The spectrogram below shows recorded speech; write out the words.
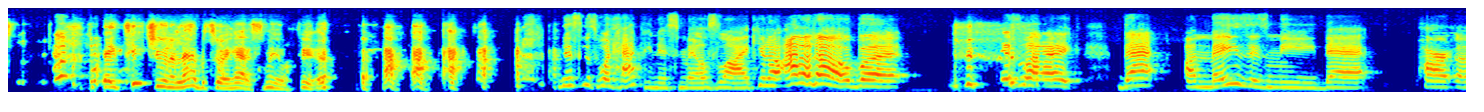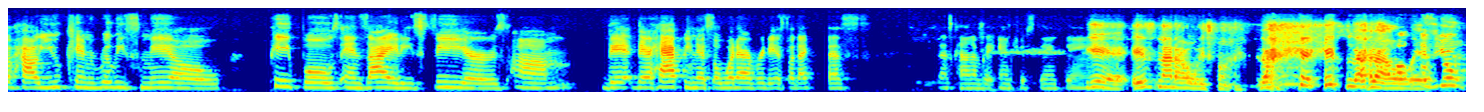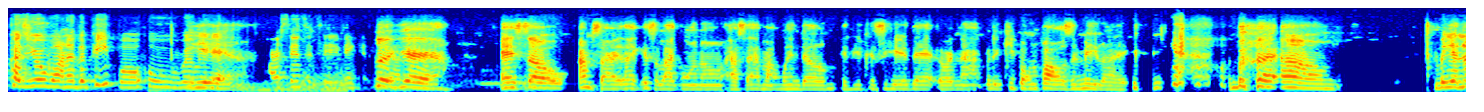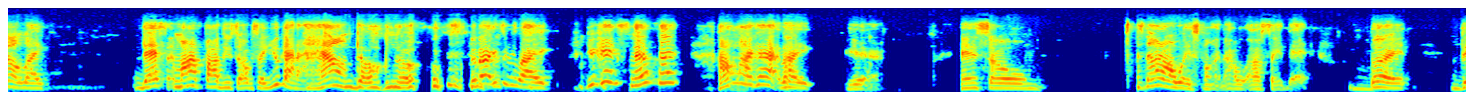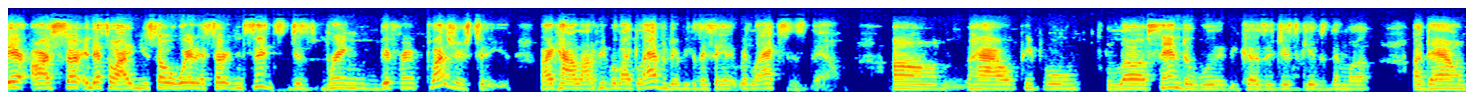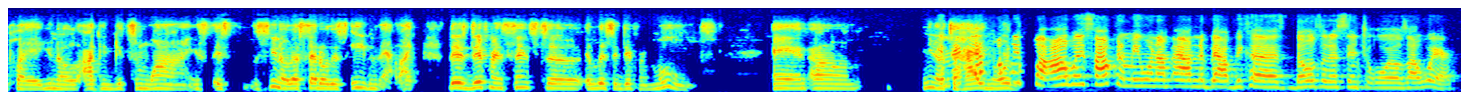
they teach you in a laboratory how to smell fear. this is what happiness smells like. You know, I don't know, but it's like that amazes me that part of how you can really smell people's anxieties, fears, um, their their happiness or whatever it is. So that that's that's kind of an interesting thing. Yeah, it's not always fun. it's not always because you're because you're one of the people who really yeah are sensitive and look yeah. And so I'm sorry, like it's a lot going on outside my window, if you can hear that or not, but it keep on pausing me like but um but you know, like that's my father used to always say, You got a hound dog nose. and I used to be like, You can't smell that? Oh my God. Like, yeah. And so it's not always fun. I'll, I'll say that. But there are certain, that's why you're so aware that certain scents just bring different pleasures to you. Like how a lot of people like lavender because they say it relaxes them. Um, how people love sandalwood because it just gives them a a downplay. You know, I can get some wine. It's, it's, it's you know, let's settle this evening. That like there's different scents to elicit different moods, and um, you know, and to heighten or people are always talking to me when I'm out and about because those are the essential oils I wear.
